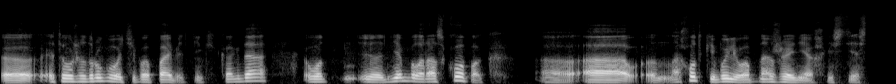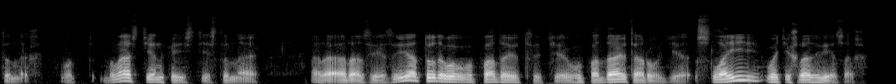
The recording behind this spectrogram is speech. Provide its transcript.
это уже другого типа памятники, когда вот не было раскопок, а находки были в обнажениях естественных. Вот была стенка естественная, разрезы, и оттуда выпадают, эти, выпадают орудия. Слои в этих разрезах,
